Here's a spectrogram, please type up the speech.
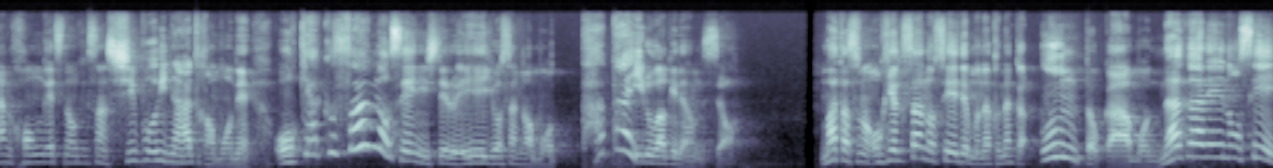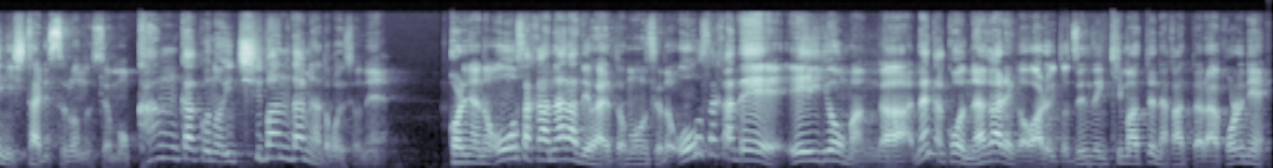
なんか今月のお客さん渋いなとかもうねお客さんのせいにしてる営業さんがもう多々いるわけなんですよ。またそのお客さんのせいでもなくなんか運とかもう流れのせいにしたりするんですよもう感覚の一番ダメなとこですよね。これねあの大阪ならではやと思うんですけど大阪で営業マンがなんかこう流れが悪いと全然決まってなかったらこれね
